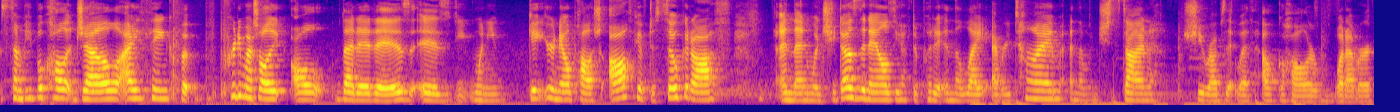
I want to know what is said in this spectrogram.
some people call it gel, I think, but pretty much all, all that it is, is when you get your nail polish off, you have to soak it off. And then when she does the nails, you have to put it in the light every time. And then when she's done, she rubs it with alcohol or whatever.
